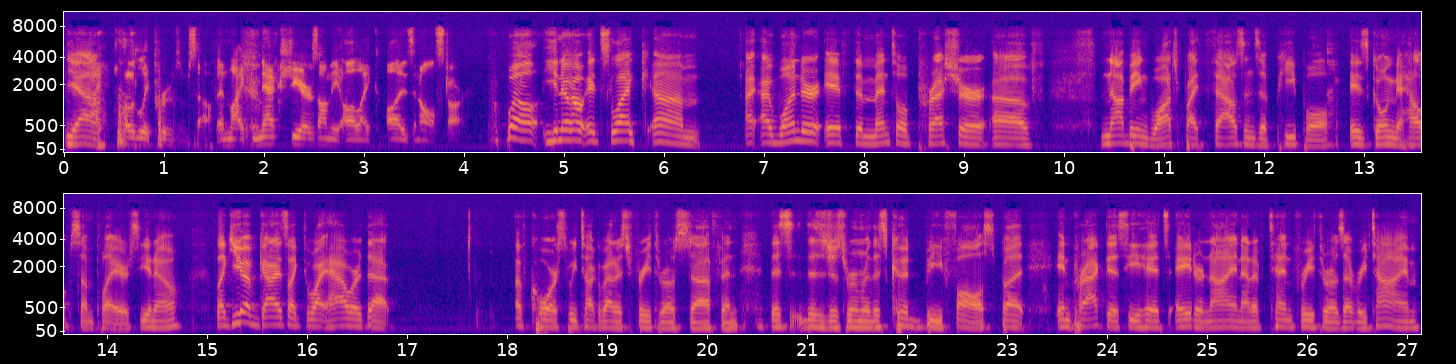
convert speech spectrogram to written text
yeah. Like totally proves himself. And like next year's on the all like all is an all star. Well, you know, it's like um, I, I wonder if the mental pressure of not being watched by thousands of people is going to help some players. You know, like you have guys like Dwight Howard that of course, we talk about his free throw stuff, and this this is just rumor. This could be false, but in practice, he hits eight or nine out of ten free throws every time.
